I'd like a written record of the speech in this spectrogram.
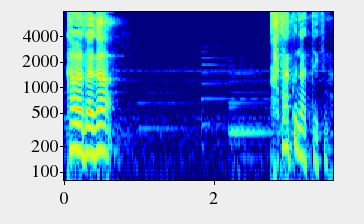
体が硬くなってきます。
